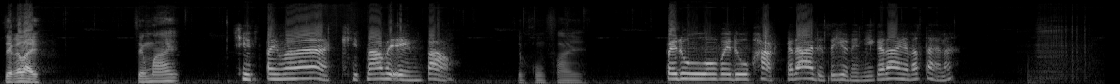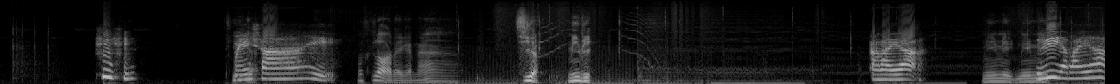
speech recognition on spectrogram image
เสียงอะไร เสียงไม้คิดไปมาก คิดมากไปเองเปล่า เสียงโคมไฟ ไปดูไปดูผักก็ได้หรือจะอยู่ในนี้ก็ได้แล้วแต่นะ ที่ไม่แบบใช่ มันคือหลอดอะไรกันนะ เชี่ยมีมิก อะไรอะมีมิกมีมิเฮ้กยอะไรอะ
